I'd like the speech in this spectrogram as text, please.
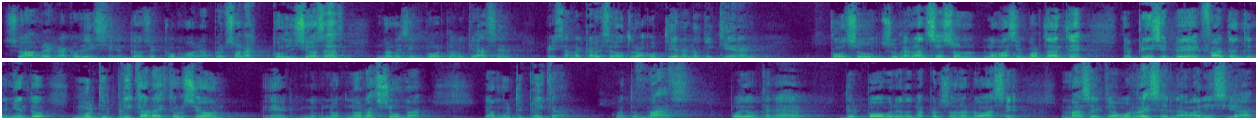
Su hambre es la codicia. Entonces, como las personas codiciosas no les importa lo que hacen, pisan la cabeza de otro, obtienen lo que quieren, con sus ganancias son lo más importante. El príncipe, falta de entendimiento, multiplica la extorsión, ¿eh? no la suma la multiplica. Cuanto más puede obtener del pobre o de las personas lo hace, más el que aborrece la avaricia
